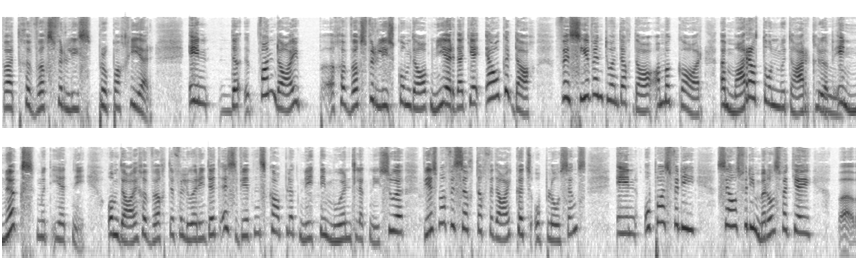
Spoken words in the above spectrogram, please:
wat gewigsverlies propageer. En de, van daai gewigsverlies kom daarop neer dat jy elke dag vir 27 dae aan mekaar 'n maraton moet hardloop hmm. en niks moet eet nie om daai gewig te verloor. En dit is wetenskaplik net nie moontlik nie. So wees maar versigtig vir daai kits oplossings en oppas vir die selfs vir die middels wat jy uh,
